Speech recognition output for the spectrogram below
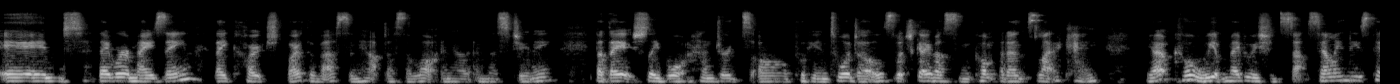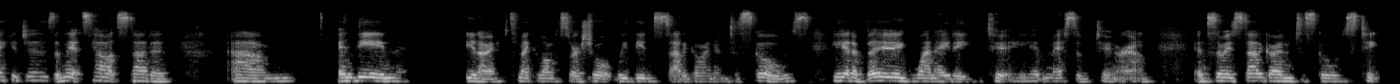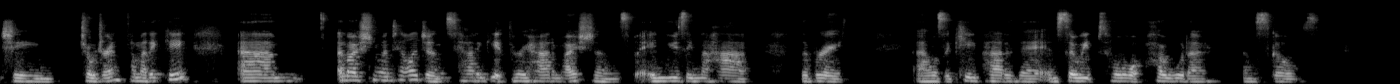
and they were amazing. They coached both of us and helped us a lot in our in this journey. But they actually bought hundreds of puhi and tour dolls, which gave us some confidence. Like, okay, yeah, cool. We, maybe we should start selling these packages, and that's how it started. Um, and then, you know, to make a long story short, we then started going into schools. He had a big 180. To, he had massive turnaround, and so we started going into schools teaching children tamariki um, emotional intelligence, how to get through hard emotions, and using the Ha, the breath, uh, was a key part of that. And so we taught hauora in schools.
